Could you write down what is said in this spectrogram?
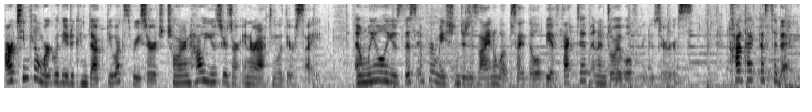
Our team can work with you to conduct UX research to learn how users are interacting with your site, and we will use this information to design a website that will be effective and enjoyable for users. Contact us today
